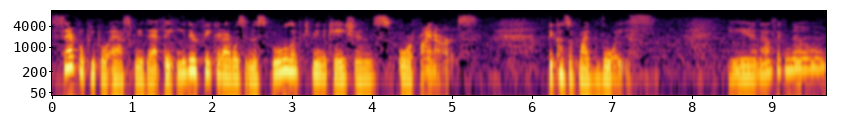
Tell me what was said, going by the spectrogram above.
Several people asked me that. They either figured I was in the School of Communications or Fine Arts because of my voice. And I was like, no,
